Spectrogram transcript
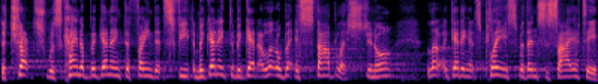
the church was kind of beginning to find its feet and beginning to get a little bit established, you know getting its place within society,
